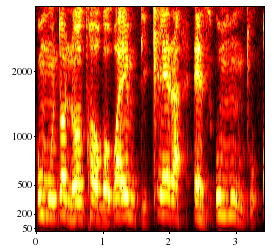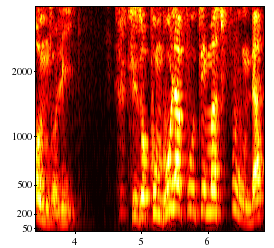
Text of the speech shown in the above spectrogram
umuntu onochoko wayemdeclare as umuntu ongcolile. Sizokhumbula futhi masifunda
